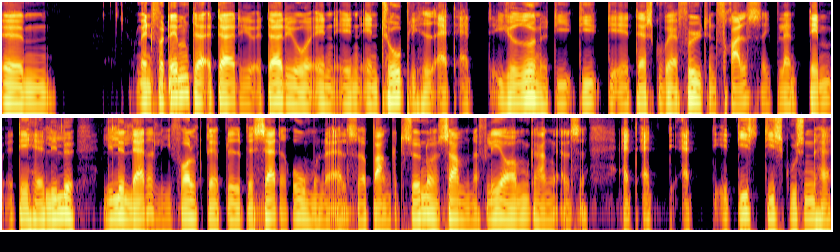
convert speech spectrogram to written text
ja. Øhm, men for dem, der, der, er, det jo, der er det jo en, en, en tåbelighed, at, at jøderne, de, de, de, der skulle være født en frelse blandt dem, det her lille, lille latterlige folk, der er blevet besat af romerne, altså banket sønder sammen af flere omgange, altså at, at, at de, de skulle sådan have,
